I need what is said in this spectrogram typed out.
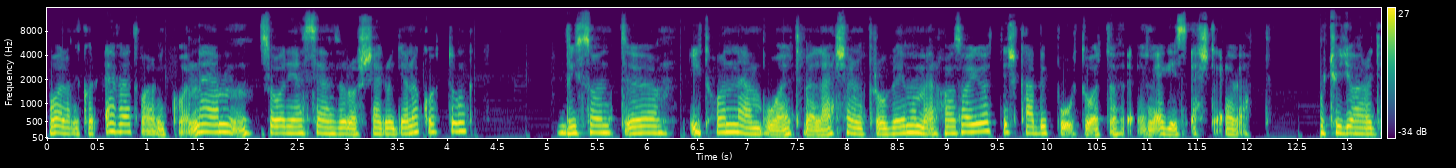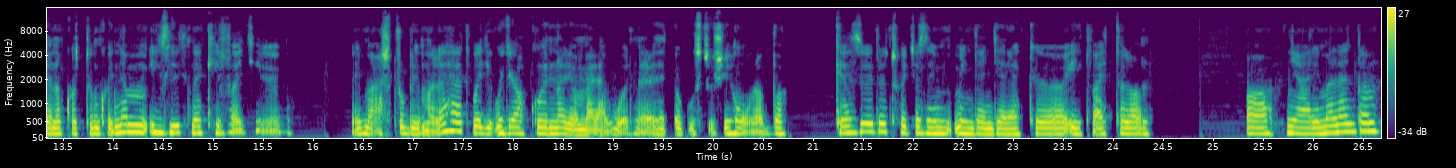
valamikor evett, valamikor nem, szóval ilyen szenzorosságra gyanakodtunk, Viszont uh, itthon nem volt vele semmi probléma, mert hazajött, és kb. pótolta, egész este evett. Úgyhogy arra gyanakodtunk, hogy nem ízlik neki, vagy egy más probléma lehet, vagy ugye akkor nagyon meleg volt, mert ez egy augusztusi hónapban kezdődött, hogy azért minden gyerek étvágytalan a nyári melegben,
